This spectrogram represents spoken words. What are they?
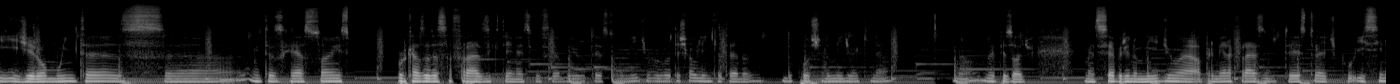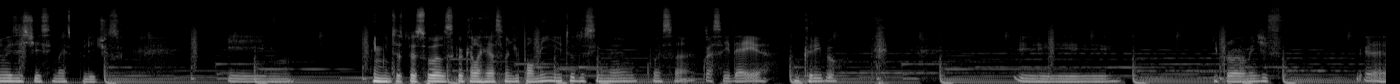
e gerou muitas uh, muitas reações por causa dessa frase que tem, né? Se você abrir o texto no Medium, eu vou deixar o link até do, do post do Medium aqui na, no, no, episódio. Mas se abrir no Medium, a, primeira frase do texto é tipo, e se não existissem mais políticos? E, e muitas pessoas com aquela reação de palminha e tudo assim, né? Com essa, com essa ideia incrível. e, e provavelmente é,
